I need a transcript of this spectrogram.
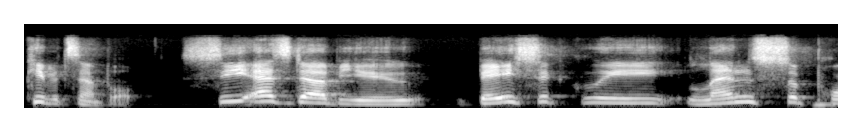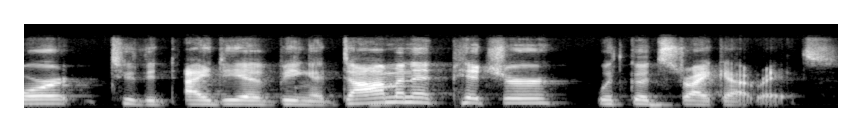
keep it simple. CSW basically lends support to the idea of being a dominant pitcher with good strikeout rates.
